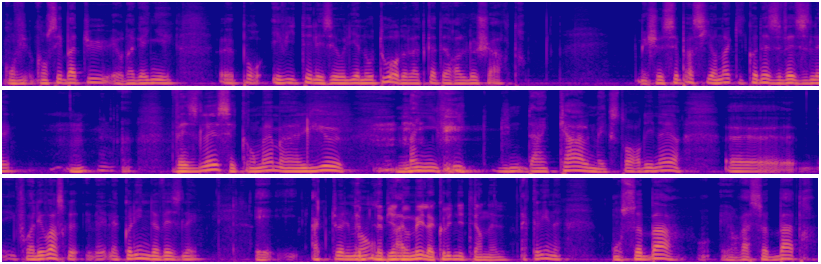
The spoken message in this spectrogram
qu'on s'est battu et on a gagné euh, pour éviter les éoliennes autour de la cathédrale de Chartres, mais je ne sais pas s'il y en a qui connaissent Vézelay. Hein? Vézelay, c'est quand même un lieu magnifique, d'un calme extraordinaire. Euh, il faut aller voir ce que, la colline de Vézelay. Et actuellement. La, bien nommée la colline éternelle. La colline. On se bat, et on va se battre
